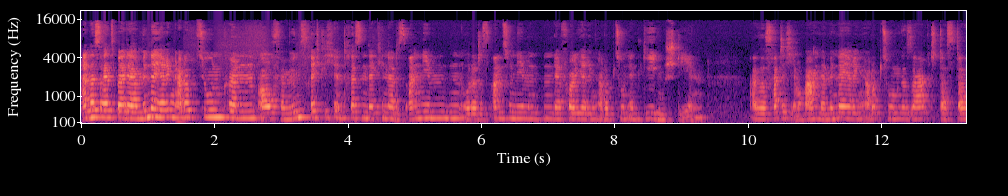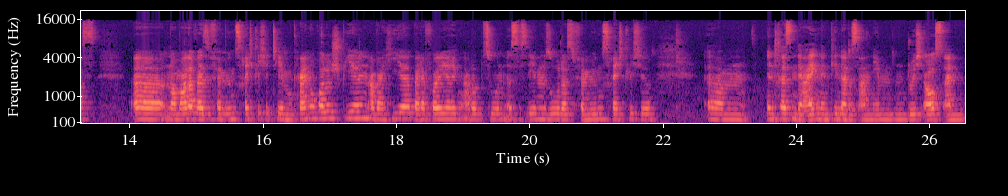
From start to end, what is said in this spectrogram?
Anders als bei der minderjährigen Adoption können auch vermögensrechtliche Interessen der Kinder des Annehmenden oder des Anzunehmenden der volljährigen Adoption entgegenstehen. Also das hatte ich im Rahmen der minderjährigen Adoption gesagt, dass das äh, normalerweise vermögensrechtliche Themen keine Rolle spielen, aber hier bei der volljährigen Adoption ist es eben so, dass vermögensrechtliche ähm, Interessen der eigenen Kinder des Annehmenden durchaus ein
